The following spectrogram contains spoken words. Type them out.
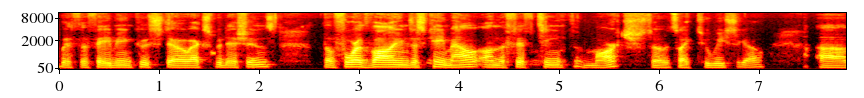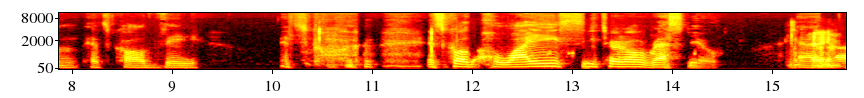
with the Fabien Cousteau expeditions. The fourth volume just came out on the fifteenth of March, so it's like two weeks ago. Um, it's called the it's called, it's called Hawaii Sea Turtle Rescue, and uh,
